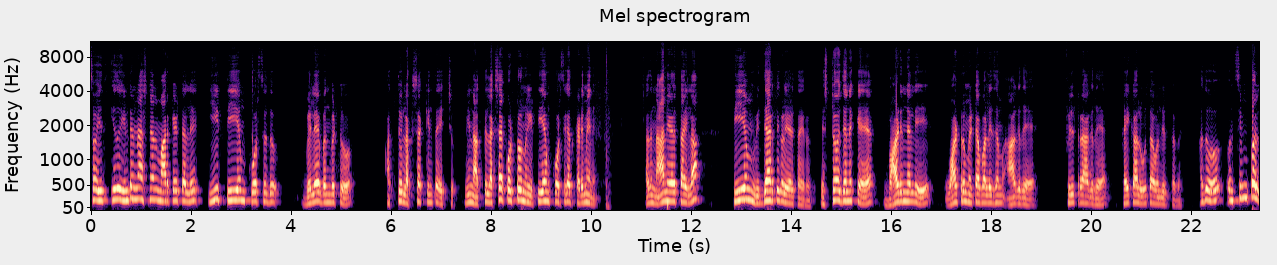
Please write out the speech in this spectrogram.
ಸೊ ಇದು ಇದು ಇಂಟರ್ನ್ಯಾಷನಲ್ ಮಾರ್ಕೆಟಲ್ಲಿ ಈ ಟಿ ಎಂ ಕೋರ್ಸದು ಬೆಲೆ ಬಂದ್ಬಿಟ್ಟು ಹತ್ತು ಲಕ್ಷಕ್ಕಿಂತ ಹೆಚ್ಚು. ನೀನು ಹತ್ತು ಲಕ್ಷ ಕೊಟ್ಟರು ಈ ಟಿ ಎಂ ಕೋರ್ಸಿಗೆ ಅದು ಕಡಿಮೆನೆ. ಅದು ನಾನು ಹೇಳ್ತಾ ಇಲ್ಲ ಟಿ ಎಂ ವಿದ್ಯಾರ್ಥಿಗಳು ಹೇಳ್ತಾ ಇರೋದು. ಎಷ್ಟೋ ಜನಕ್ಕೆ ಬಾಡಿನಲ್ಲಿ ವಾಟರ್ ಮೆಟಾಬಾಲಿಸಮ್ ಆಗದೆ ಫಿಲ್ಟರ್ ಆಗದೆ ಕೈಕಾಲು ಊತ ಬಂದಿರ್ತವೆ. ಅದು ಒಂದು ಸಿಂಪಲ್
